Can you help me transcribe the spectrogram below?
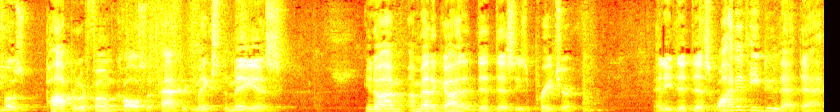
most popular phone calls that Patrick makes to me is, you know, I, I met a guy that did this. He's a preacher, and he did this. Why did he do that, Dad?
